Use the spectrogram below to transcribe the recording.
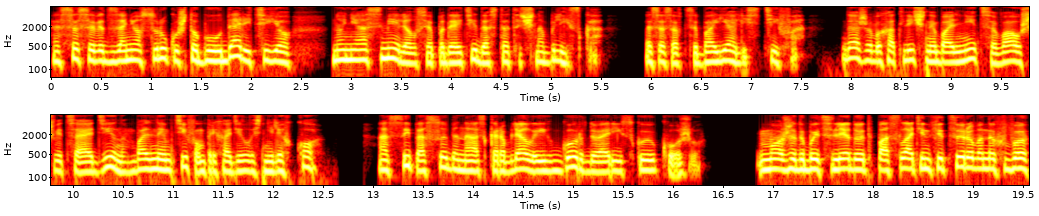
Эсэсовец занес руку, чтобы ударить ее, но не осмелился подойти достаточно близко. Эсэсовцы боялись тифа. Даже в их отличной больнице в Аушвице-1 больным тифом приходилось нелегко. А сыпь особенно оскорбляла их гордую арийскую кожу. «Может быть, следует послать инфицированных в...»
